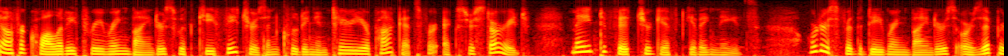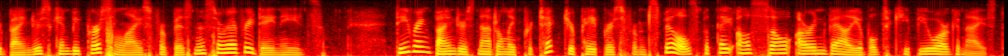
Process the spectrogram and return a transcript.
offer quality three-ring binders with key features including interior pockets for extra storage, made to fit your gift-giving needs. Orders for the D-ring binders or zippered binders can be personalized for business or everyday needs. D-ring binders not only protect your papers from spills, but they also are invaluable to keep you organized.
